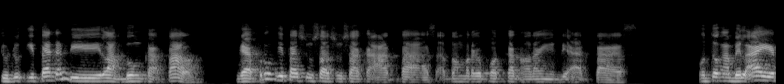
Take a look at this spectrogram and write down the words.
duduk kita kan di lambung kapal. Nggak perlu kita susah-susah ke atas atau merepotkan orang yang di atas. Untuk ngambil air,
